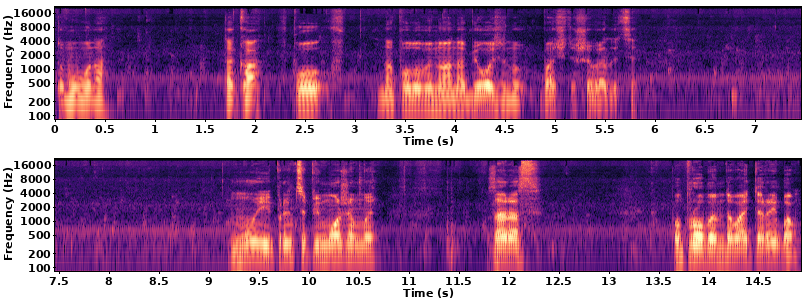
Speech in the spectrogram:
тому вона така в пол, в, наполовину анабіозі, ну, бачите, шевелиться. Ну і в принципі можемо ми зараз попробуємо давайте рибам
